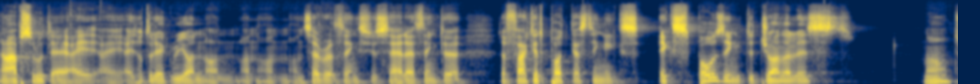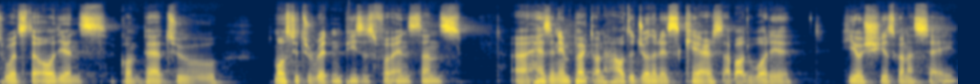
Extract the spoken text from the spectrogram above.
No absolutely. I, I, I totally agree on, on, on, on several things you said. I think the, the fact that podcasting is exposing the journalist no, towards the audience compared to mostly to written pieces for instance uh, has an impact on how the journalist cares about what he, he or she is going to say.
